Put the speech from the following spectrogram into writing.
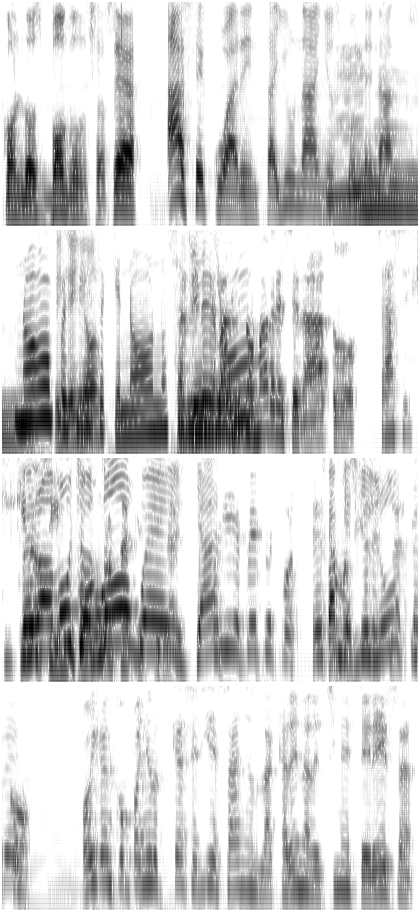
con los Buggles, o sea, hace 41 años condenados. No, Sí, pues señor. fíjese que no, no Pues sabía yo. madre ese dato. O sea, sí, ¿qué- qué Pero a muchos no, si güey, la-. Oye, Pepe, por- es como que si yo les platico. Oigan, compañeros, que hace 10 años la cadena del cine Teresa,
